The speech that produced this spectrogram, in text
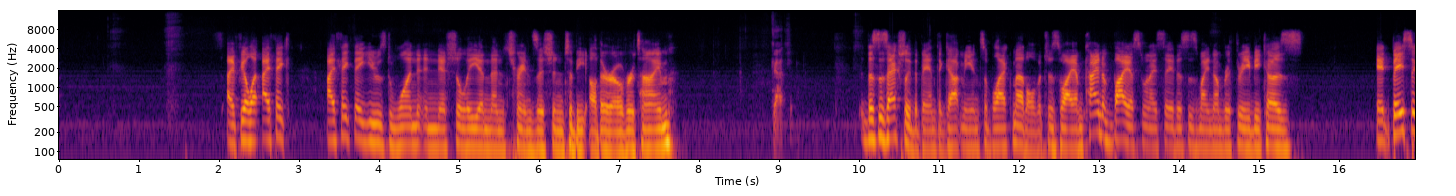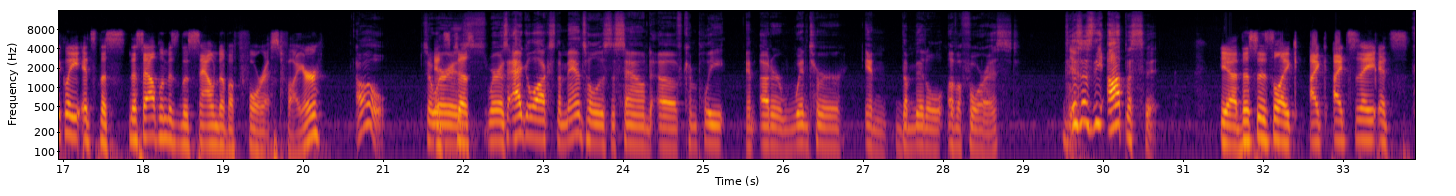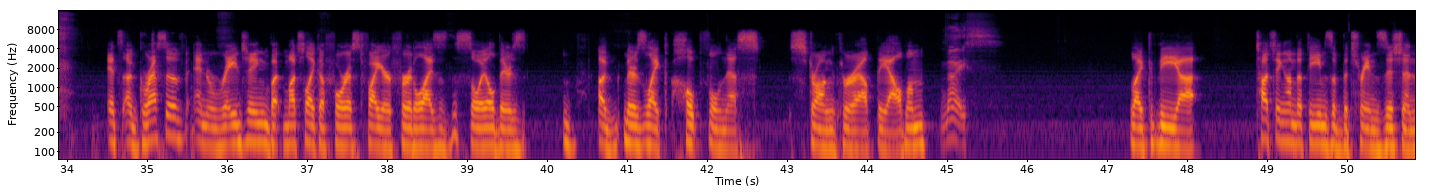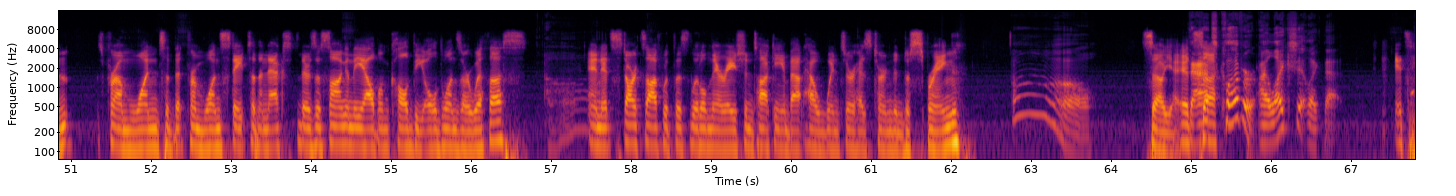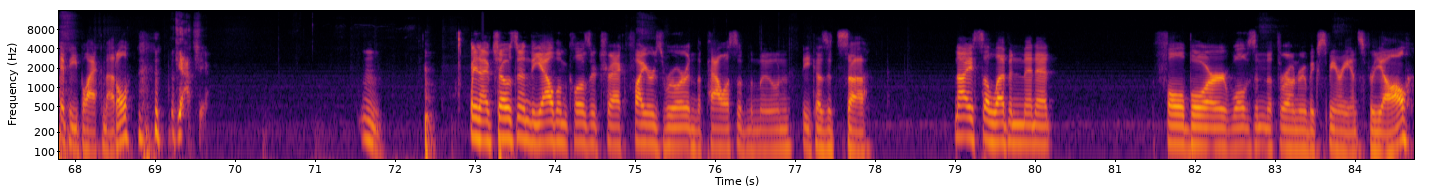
I feel like I think I think they used one initially and then transitioned to the other over time. Gotcha. This is actually the band that got me into black metal, which is why I'm kind of biased when I say this is my number 3 because it basically it's the this album is the sound of a forest fire. Oh, so whereas just- whereas Agalloch's the mantle is the sound of complete and utter winter in the middle of a forest. This is the opposite. Yeah, this is like I I'd say it's it's aggressive and raging, but much like a forest fire fertilizes the soil, there's a there's like hopefulness strung throughout the album. Nice. Like the uh, touching on the themes of the transition from one to the from one state to the next. There's a song in the album called "The Old Ones Are With Us." And it starts off with this little narration talking about how winter has turned into spring. Oh, So yeah, it's that's uh, clever. I like shit like that. it's hippie black metal. Gotcha. And I've chosen the album closer track Fire's Roar in the Palace of the Moon because it's a nice 11 minute full bore Wolves in the Throne Room experience for y'all.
